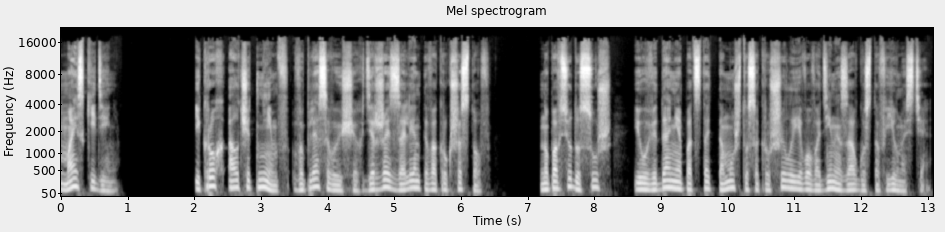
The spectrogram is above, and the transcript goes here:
Майский день. И крох алчит нимф, выплясывающих, держась за ленты вокруг шестов. Но повсюду сушь и увядание подстать тому, что сокрушило его в один из августов юности.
